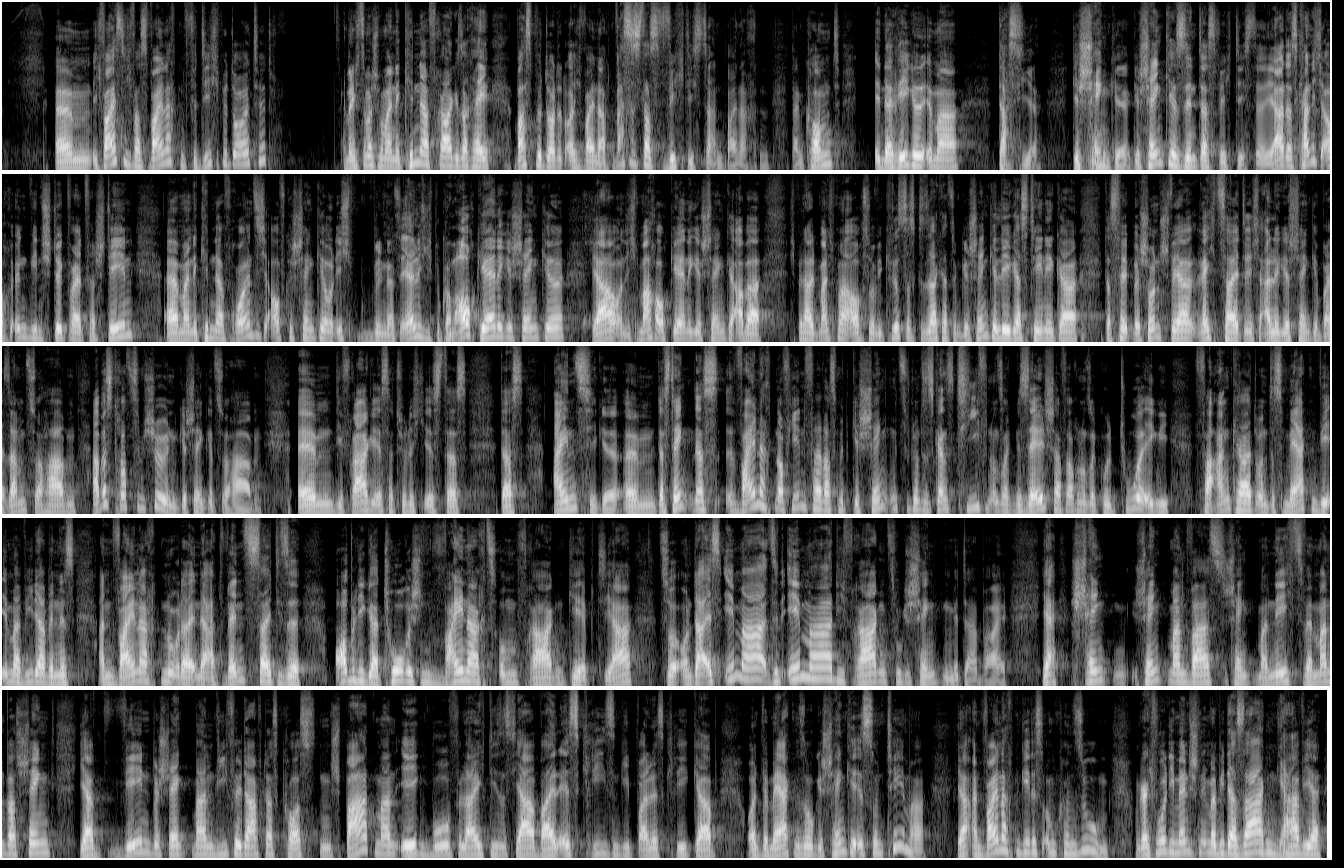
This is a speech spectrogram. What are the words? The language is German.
Ähm, ich weiß nicht, was Weihnachten für dich bedeutet. Wenn ich zum Beispiel meine Kinder frage, sage, hey, was bedeutet euch Weihnachten? Was ist das Wichtigste an Weihnachten? Dann kommt in der Regel immer das hier. Geschenke. Geschenke sind das Wichtigste. Ja, das kann ich auch irgendwie ein Stück weit verstehen. Äh, meine Kinder freuen sich auf Geschenke und ich bin ganz ehrlich, ich bekomme auch gerne Geschenke. Ja, und ich mache auch gerne Geschenke, aber ich bin halt manchmal auch so, wie Christus gesagt hat, so ein Geschenkelegastheniker. Das fällt mir schon schwer, rechtzeitig alle Geschenke beisammen zu haben. Aber es ist trotzdem schön, Geschenke zu haben. Ähm, die Frage ist natürlich, ist das das Einzige? Ähm, das Denken, dass Weihnachten auf jeden Fall was mit Geschenken zu tun hat, ist ganz tief in unserer Gesellschaft, auch in unserer Kultur irgendwie verankert und das merken wir immer wieder, wenn es an Weihnachten oder in der Adventszeit diese obligatorischen Weihnachtsumfragen gibt, ja. So, und da ist immer, sind immer die Fragen zu Geschenken mit dabei. Ja, schenken, schenkt man was, schenkt man nichts? Wenn man was schenkt, ja, wen beschenkt man? Wie viel darf das kosten? Spart man irgendwo vielleicht dieses Jahr, weil es Krisen gibt, weil es Krieg gab? Und wir merken so, Geschenke ist so ein Thema. Ja, an Weihnachten geht es um Konsum. Und gleichwohl die Menschen immer wieder sagen, ja, wir,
